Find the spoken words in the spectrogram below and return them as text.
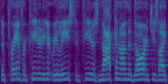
They're praying for Peter to get released. And Peter's knocking on the door. And she's like,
